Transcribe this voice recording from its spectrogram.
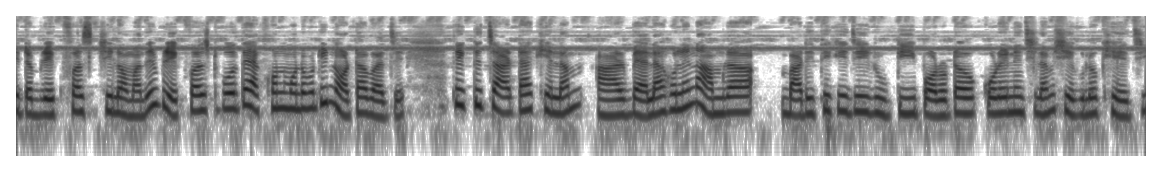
এটা ব্রেকফাস্ট ছিল আমাদের। ব্রেকফাস্ট বলতে এখন মোটামুটি নটা বাজে। তো একটু চাটা খেলাম, আর বেলা হলে না আমরা বাড়ি থেকে যেই রুটি, পরোটা করে এনেছিলাম সেগুলো খেয়েছি।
